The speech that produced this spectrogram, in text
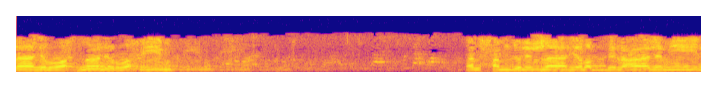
الله الرحمن الرحيم. الحمد لله رب العالمين.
